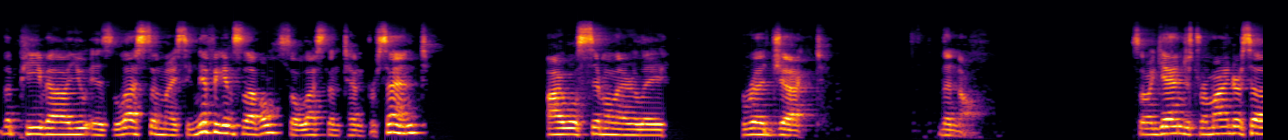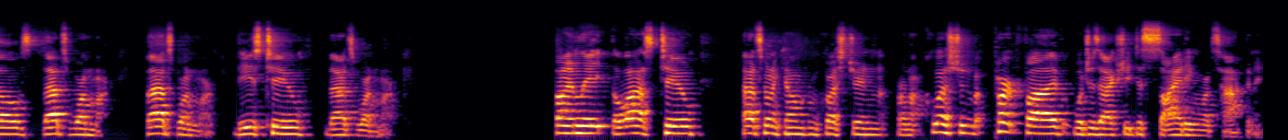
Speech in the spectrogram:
the p-value is less than my significance level, so less than 10%, I will similarly reject the null. So again, just remind ourselves, that's one mark. That's one mark. These two, that's one mark. Finally, the last two, that's going to come from question, or not question, but part five, which is actually deciding what's happening.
